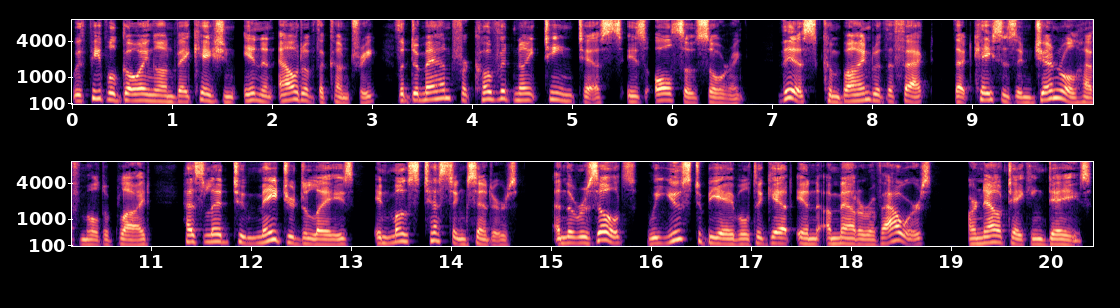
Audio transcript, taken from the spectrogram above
With people going on vacation in and out of the country, the demand for COVID 19 tests is also soaring. This, combined with the fact that cases in general have multiplied, has led to major delays in most testing centers, and the results we used to be able to get in a matter of hours are now taking days.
